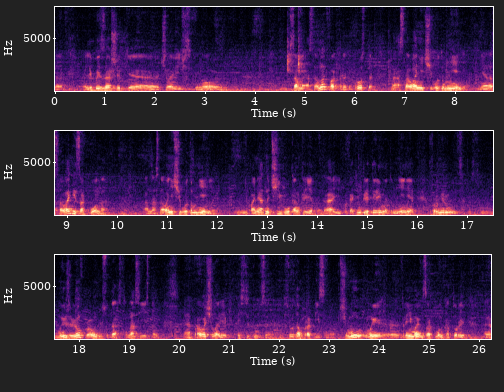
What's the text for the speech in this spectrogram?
да, либо из-за ошибки э, человеческой. Но самый основной фактор это просто на основании чего-то мнения. Не на основании закона, а на основании чего-то мнения. Непонятно чего конкретно, да, и по каким критериям это мнение формируется. То есть мы живем в правом государстве, у нас есть там э, права человека, конституция, все там прописано. Почему мы э, принимаем закон, который э,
